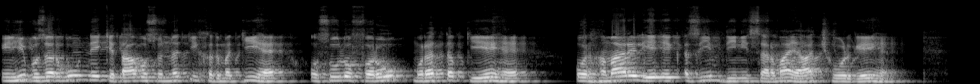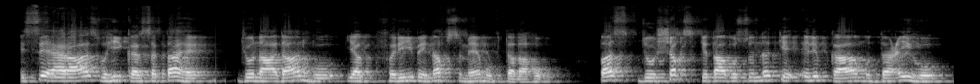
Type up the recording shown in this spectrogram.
انہی بزرگوں نے کتاب و سنت کی خدمت کی ہے، اصول و فروغ مرتب کیے ہیں اور ہمارے لیے ایک عظیم دینی سرمایہ چھوڑ گئے ہیں۔ اس سے اعراض وہی کر سکتا ہے جو نادان ہو یا فریب نفس میں مبتلا ہو۔ پس جو شخص کتاب و سنت کے علم کا مدعی ہو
